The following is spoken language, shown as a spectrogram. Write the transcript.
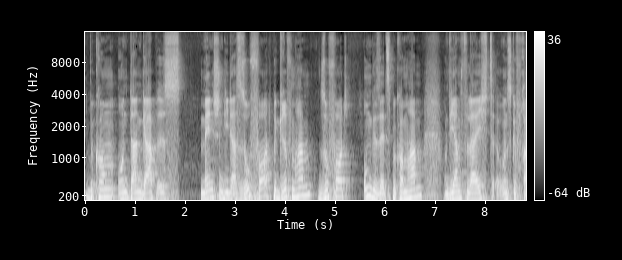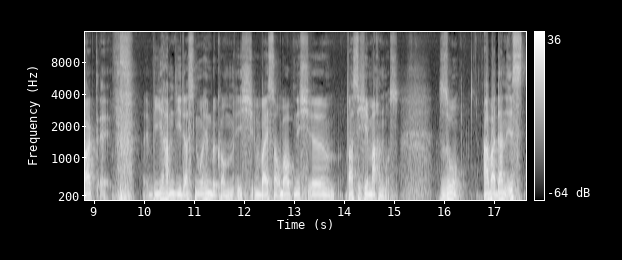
bekommen und dann gab es Menschen, die das sofort begriffen haben, sofort umgesetzt bekommen haben. Und wir haben vielleicht uns gefragt, ey, pff, wie haben die das nur hinbekommen? Ich weiß noch überhaupt nicht, äh, was ich hier machen muss. So, aber dann ist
